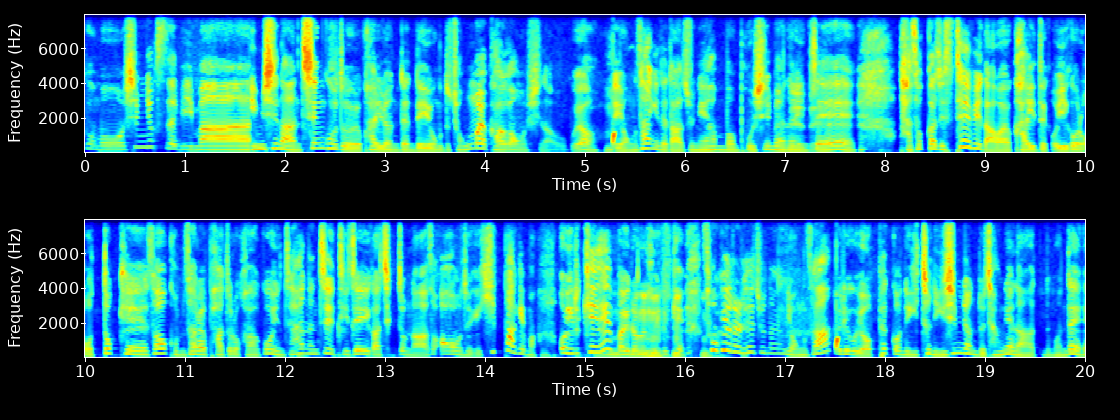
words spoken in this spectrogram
그 뭐 16세 미만 임신한 친구들 관련된 내용도 정말 가감없이 나오고요. 영상인데 나중에 한번 보시면은 네네. 이제 다섯 가지 스텝이 나와요. 가이드 이걸 어떻게 해서 검사를 받으러 가고 이제 하는지 DJ가 직접 나와서 아우 되게 힙하게 막 어 이렇게 해 막 이러면서 이렇게 소개를 해주는 영상 그리고 옆에 거는 2020년도 작년에 나왔던 건데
